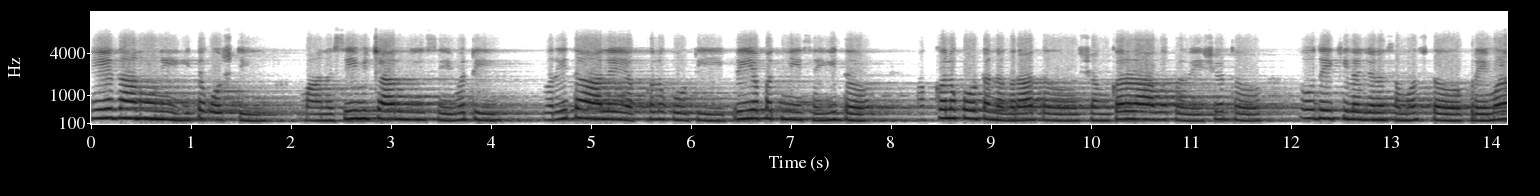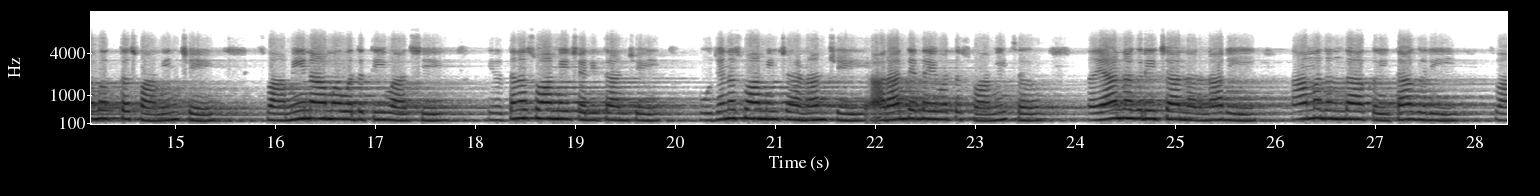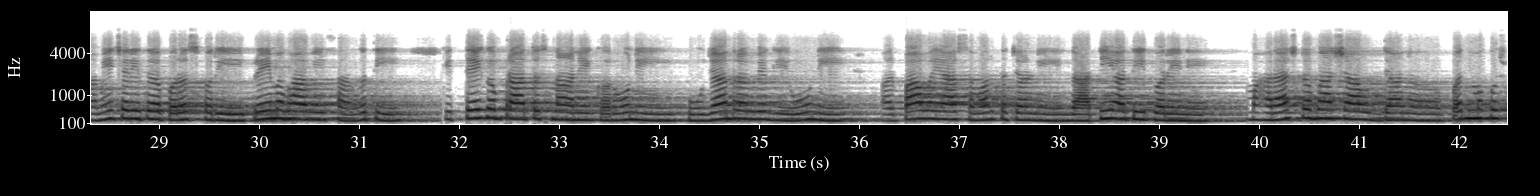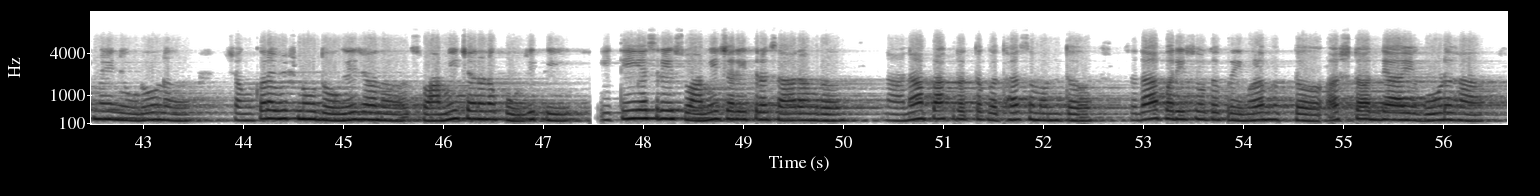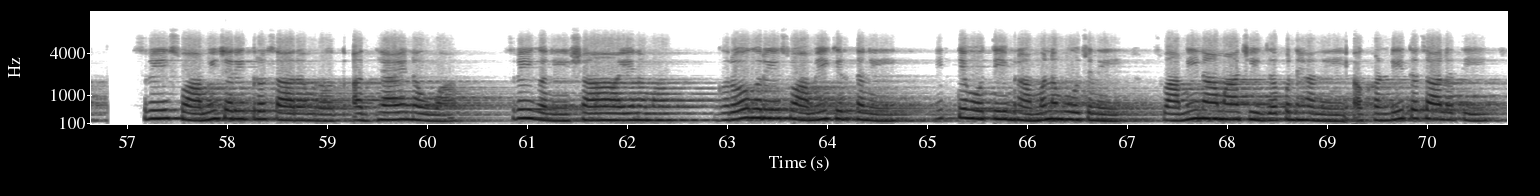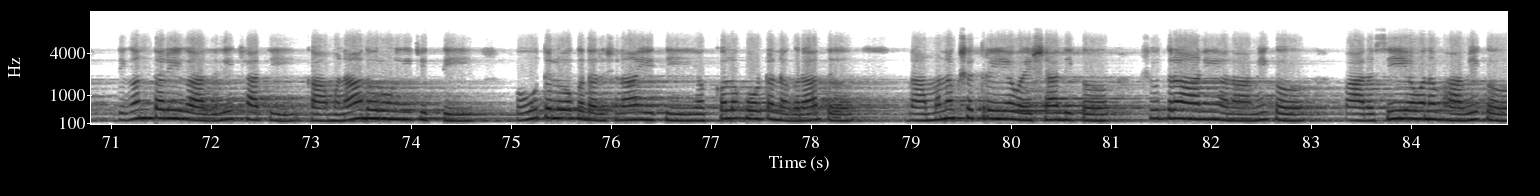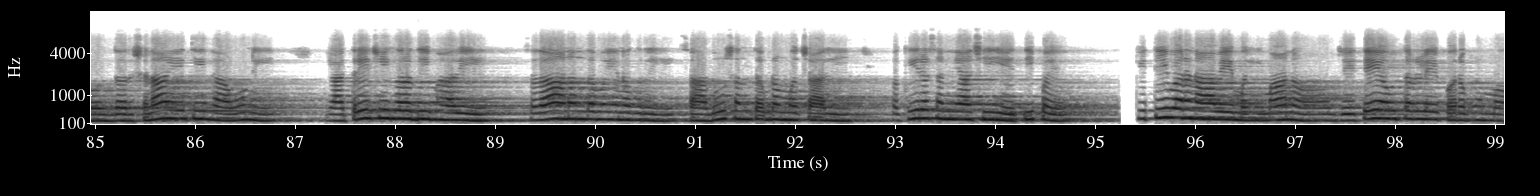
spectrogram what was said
हे जाणून हितगोष्टी मानसी विचारुनी सेवटी त्वरित आले अक्कलकोटी प्रियपत्नी सहित. अक्कलकोट नगरात शंकरराव प्रवेशत. तो देखील जन समस्त प्रेमळ भक्त स्वामींचे. स्वामी नाम वदती वाचे कीर्तन स्वामी चरित्रांचे. पूजनस्वामी चरणांचे आराध्य दैवत स्वामीच दयानगरीच्या कामधंदा करिता घरी स्वामी चरित्र परस्परी प्रेमभावे सांगती कित्येक प्रातस्नाने करोनी पूजा द्रव्य घेऊनी अर्पावया समर्थ चरणी जाती अति त्वरेने महाराष्ट्र भाषा उद्यान पद्मकुष्मे निवडून शंकर विष्णू दोघे जन स्वामी चरण पूजिती इति श्री स्वामी चरित्र सारामृत. नाना पाकृत कथा समंत सदा परिसोत प्रेमळ भक्त अष्टाध्याय गोड हा श्री स्वामी चरित्र सारामृत अध्याय नववा श्री गणेशाय नमः. घरोघरी स्वामी कीर्तने नित्य होती ब्राह्मण भोजने स्वामी नामाची जप ध्याने अखंडित चालती दिगंतरी गाजली ख्याती कामना धरुणी चित्ती बहुत लोक दर्शना येती अक्कलकोट नगरात ब्राह्मणक्षत्रिय वैशालिक शूद्र आणि अनामिक पारसी यवन भाविक दर्शना येती धावुनी यात्रेची गर्दी भारी सदा आनंदमय नगरी साधू संत ब्रह्मचारी फकीर संन्यासी येती पै. किती वर्णावे महिमान जेथे अवतरले परब्रह्म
